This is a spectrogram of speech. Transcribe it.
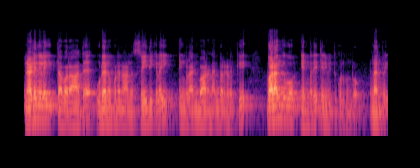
நடுநிலை தவறாத உடனுக்குடனான செய்திகளை எங்கள் அன்பான நண்பர்களுக்கு வழங்குவோம் என்பதை தெரிவித்துக் கொள்கின்றோம். நன்றி.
